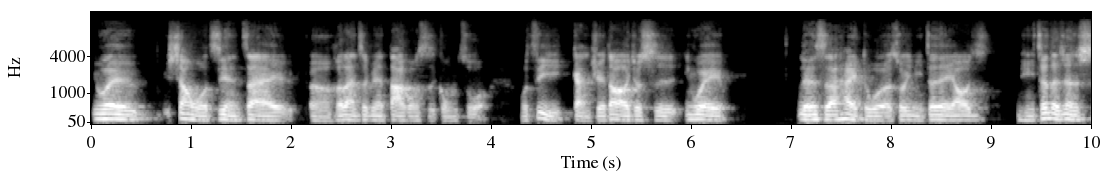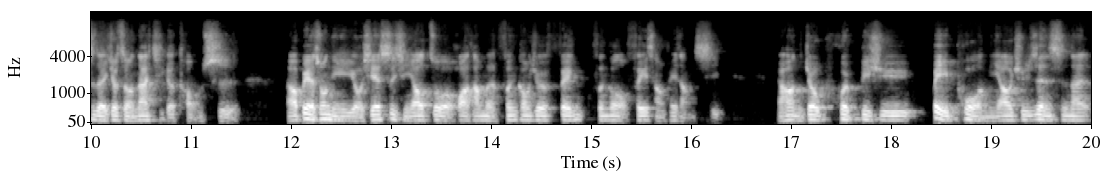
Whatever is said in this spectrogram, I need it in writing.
因为像我之前在呃荷兰这边的大公司工作，我自己感觉到的就是，因为人实在太多了，所以你真的要你真的认识的就只有那几个同事，然后比如说你有些事情要做的话，他们分工就会分分工非常非常细，然后你就会必须被迫你要去认识那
